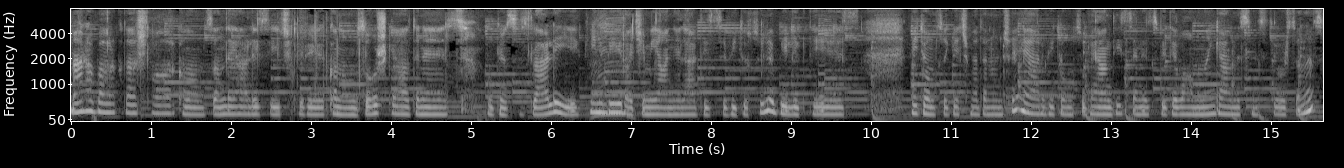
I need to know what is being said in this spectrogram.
Merhaba arkadaşlar, kanalımızın değerli izleyicileri, kanalımıza hoş geldiniz. Bugün sizlerle yeni bir Acemi Anneler dizisi videosuyla birlikteyiz. Videomuza geçmeden önce eğer videomuzu beğendiyseniz ve devamının gelmesini istiyorsanız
